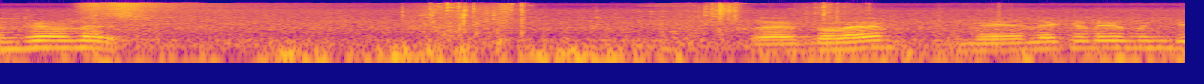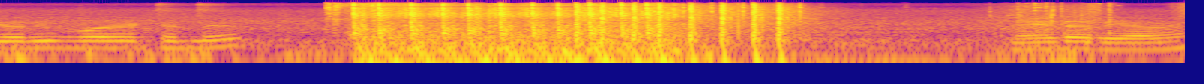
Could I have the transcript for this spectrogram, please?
ഒരാൾ. വേലക്കടയിൽ മേലക്കടയൊന്നും കയറി പോയേക്കൽ നേടെ അറിയാവേ?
